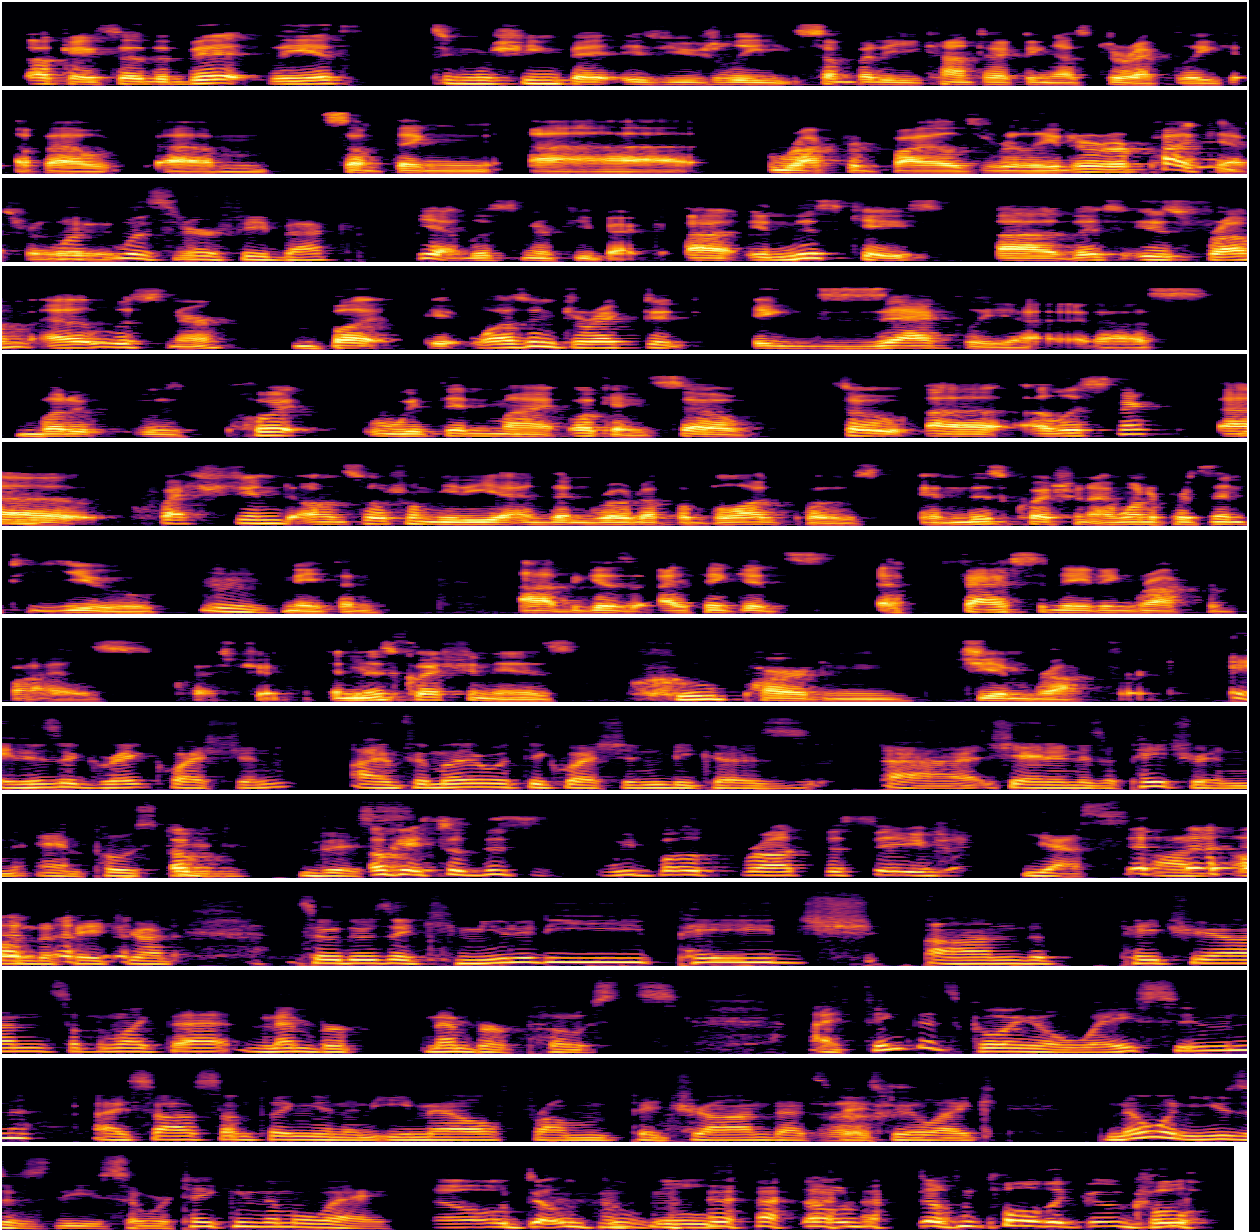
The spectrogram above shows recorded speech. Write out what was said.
Okay, so the bit the answering machine bit is usually somebody contacting us directly about um, something uh, Rockford Files related or podcast related. listener feedback. Yeah, listener feedback. Uh, in this case, uh, this is from a listener, but it wasn't directed exactly at us, but it was put within my. Okay, so so uh, a listener uh, mm. questioned on social media and then wrote up a blog post, and this question I want to present to you, mm. Nathan, uh, because I think it's a fascinating Rockford Files question. And yes. this question is: Who pardoned Jim Rockford? It is a great question. I'm familiar with the question because uh, Shannon is a patron and posted oh, this. Okay, so this we both brought the same. Yes, on, on the Patreon. So there's a community page on the Patreon, something like that. Member member posts. I think that's going away soon. I saw something in an email from Patreon that's Ugh. basically like no one uses these, so we're taking them away. No, don't Google. don't don't pull the Google.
